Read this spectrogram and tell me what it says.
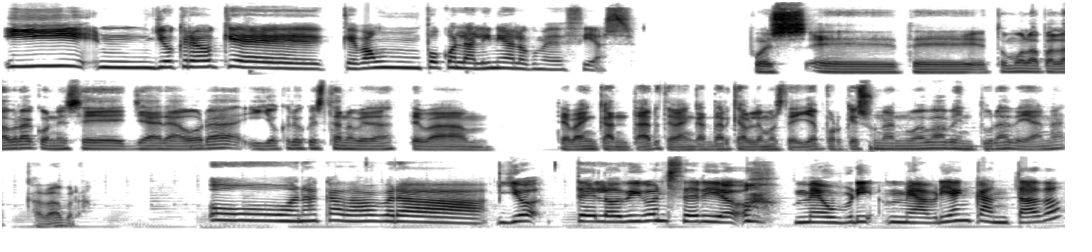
y mm, yo creo que, que va un poco en la línea de lo que me decías. Pues eh, te tomo la palabra con ese ya era hora y yo creo que esta novedad te va, te va a encantar, te va a encantar que hablemos de ella porque es una nueva aventura de Ana Cadabra. ¡Oh, Ana Cadabra! Yo te lo digo en serio, me, me habría encantado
